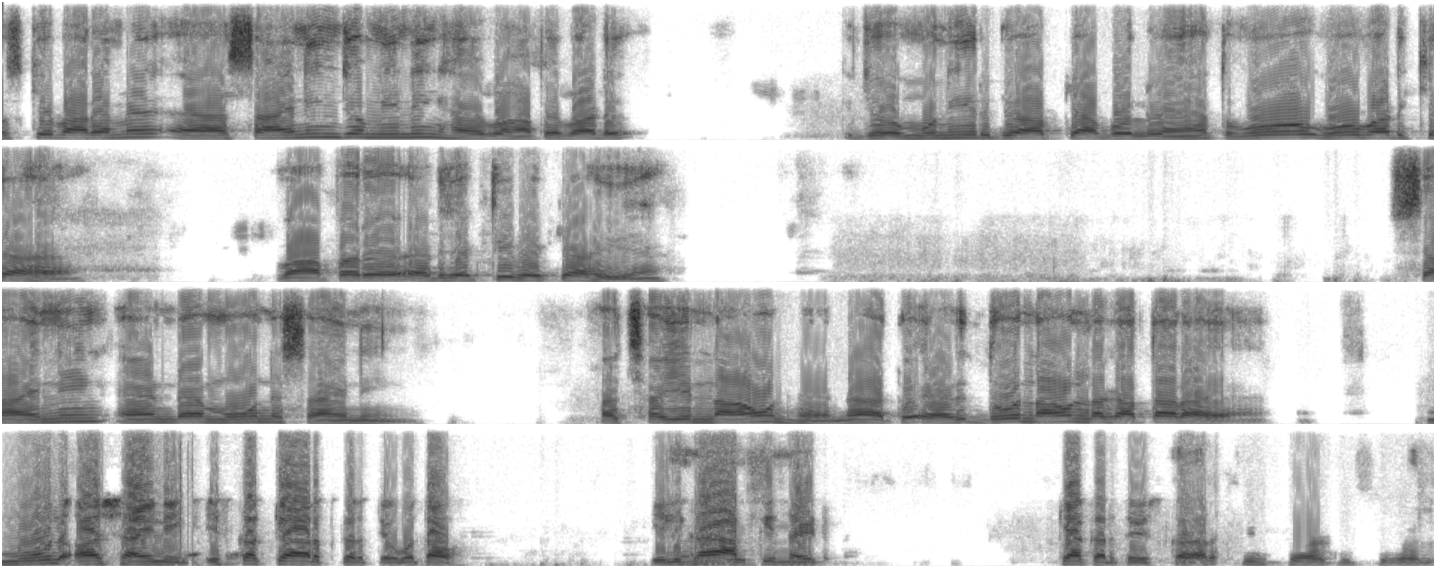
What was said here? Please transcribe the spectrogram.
उसके बारे में साइनिंग जो मीनिंग है वहाँ पे वर्ड जो मुनीर जो आप क्या बोल रहे हैं तो वो वो वर्ड क्या है? वहाँ पर एडजेक्टिव है क्या है ये? शाइनिंग एंड मून शाइनिंग अच्छा ये नाउन है ना तो दो नाउन लगातार आया है। मून और शाइनिंग इसका क्या अर्थ करते हो बताओ। ये लिखा है आपकी साइड में क्या करते हो इसका पार्टिसिपल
